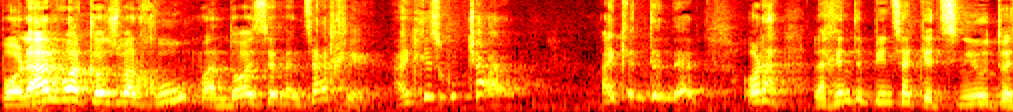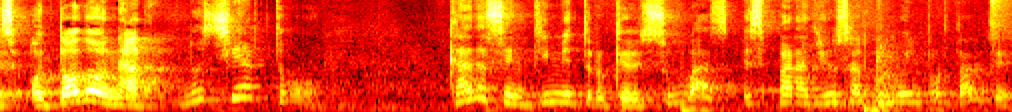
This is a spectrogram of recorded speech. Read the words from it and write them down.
Por algo a Barhu mandó ese mensaje. Hay que escuchar. Hay que entender. Ahora, la gente piensa que Tzniut es o todo o nada. No es cierto. Cada centímetro que subas es para Dios algo muy importante.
